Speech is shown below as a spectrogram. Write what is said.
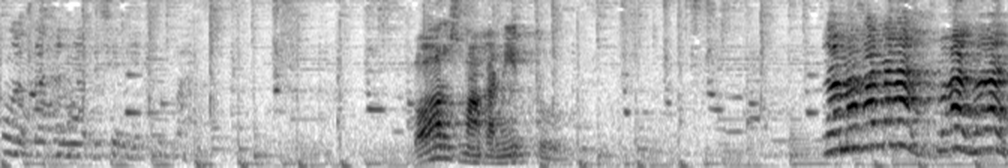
aku nggak tahan ngabisin ini sumpah Lo harus makan itu. nah makan nah makan makan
